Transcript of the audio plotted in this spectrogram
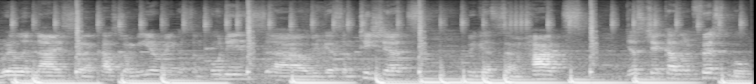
really nice uh, custom earrings, some hoodies, uh, we get some t-shirts, we get some hats. Just check us on Facebook,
